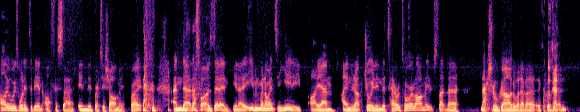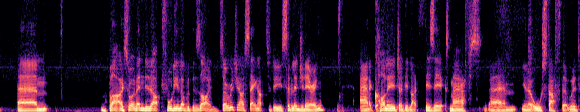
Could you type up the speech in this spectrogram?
I always wanted to be an officer in the British Army, right? and uh, that's what I was doing. You know, even when I went to uni, I um I ended up joining the Territorial Army, which is like the National Guard or whatever equivalent. Okay. Um, but I sort of ended up falling in love with the design. So originally, I was setting up to do civil engineering, and at college, I did like physics, maths, um, you know, all stuff that would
